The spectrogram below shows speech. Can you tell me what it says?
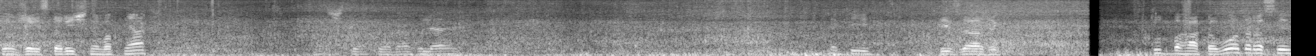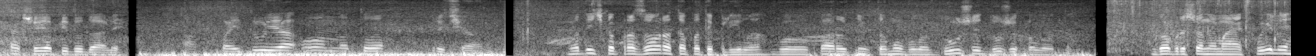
Це вже історичний вапняк. Бачите, вода гуляє. Такий пейзажик. Тут багато водорослей, так що я піду далі. А пойду я он на то причал. Водичка прозора та потепліла, бо пару днів тому було дуже-дуже холодно. Добре, що немає хвилі,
